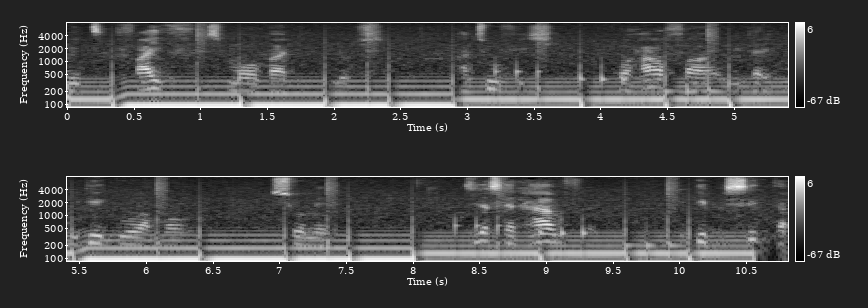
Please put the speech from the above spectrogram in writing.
with five small bad loaves and two fish. But how far would they, they go among so many? Jesus said, Have the people sit down.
